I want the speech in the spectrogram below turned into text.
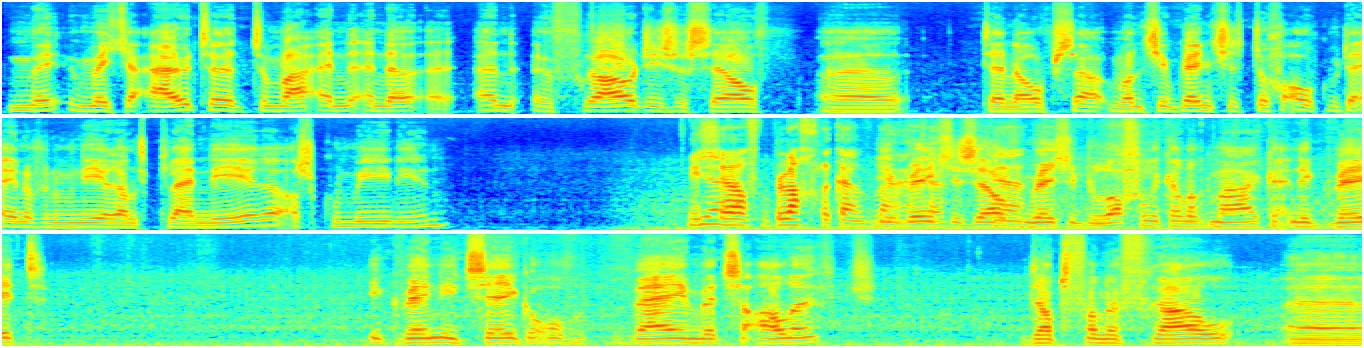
me- met je uiten te maken en, en, eh, en een vrouw die zichzelf eh ten opstaan. Want je bent je toch ook op de een of andere manier aan het kleineren als comedian. Jezelf belachelijk aan het Je maken. bent jezelf Ja. een beetje belachelijk aan het maken. En ik weet, ik weet niet zeker of wij met z'n allen dat van een vrouw eh,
